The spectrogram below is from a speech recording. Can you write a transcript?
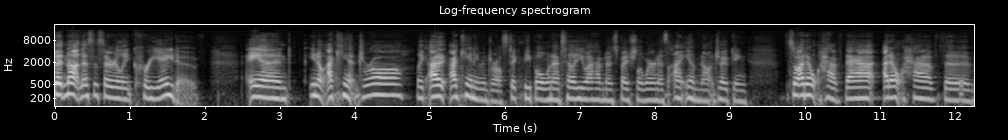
but not necessarily creative. And you know, I can't draw. Like I, I can't even draw stick people. When I tell you I have no spatial awareness, I am not joking. So I don't have that. I don't have the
